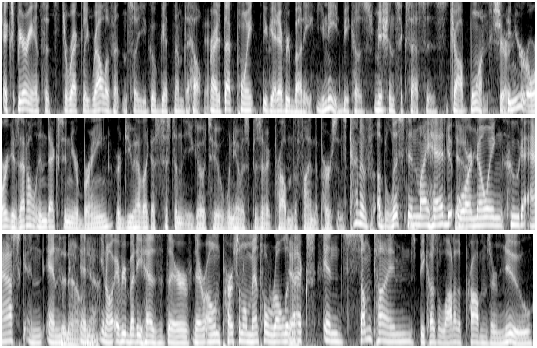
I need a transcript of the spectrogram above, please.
experience that's directly relevant, and so you go get them to help. Right at that point, you get everybody you need because mission success is job one. Sure. In your org, is that all indexed in your brain, or do you have like a system that you go to when you have a specific problem to find the person? kind of a list in my head Yeah. or knowing who to ask and and To know, and yeah. you know everybody has their their own personal personal mental Rolodex. And sometimes because a lot of the problems are new,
